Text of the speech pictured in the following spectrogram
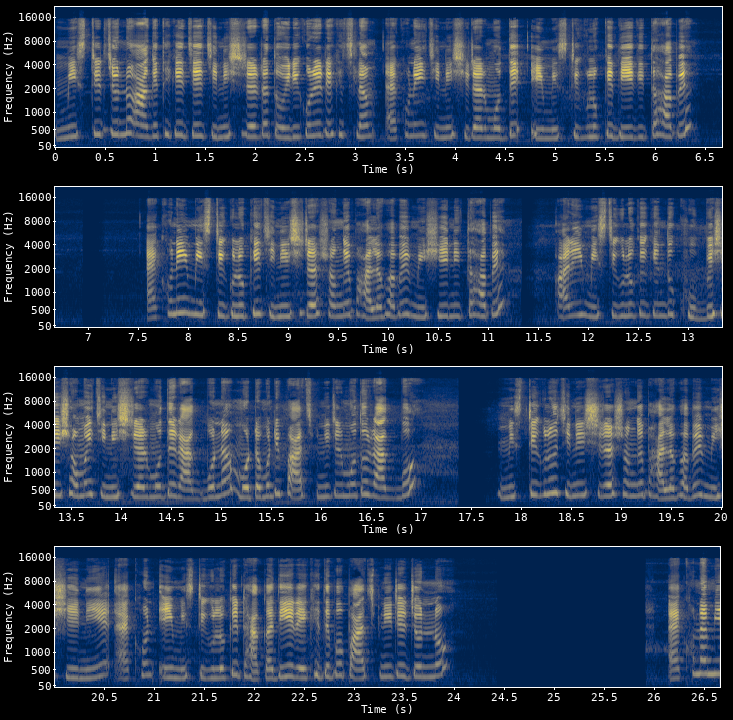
মিষ্টির জন্য আগে থেকে যে চিনি শিরাটা তৈরি করে রেখেছিলাম, এখন এই চিনি শিরার মধ্যে এই মিষ্টিগুলোকে দিয়ে দিতে হবে। এখন এই মিষ্টিগুলোকে চিনি শিরার সঙ্গে ভালোভাবে মিশিয়ে নিতে হবে। আর এই মিষ্টিগুলোকে কিন্তু খুব বেশি সময় চিনি শিরার মধ্যে রাখব না, মোটামুটি পাঁচ মিনিটের মতো রাখব। মিষ্টিগুলো চিনি শিরার সঙ্গে ভালোভাবে মিশিয়ে নিয়ে এখন এই মিষ্টিগুলোকে ঢাকা দিয়ে রেখে দেবো পাঁচ মিনিটের জন্য। এখন আমি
